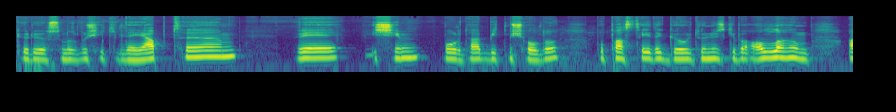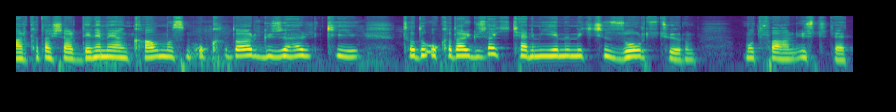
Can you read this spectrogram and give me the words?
Görüyorsunuz bu şekilde yaptım ve işim burada bitmiş oldu. Bu pastayı da gördüğünüz gibi Allah'ım arkadaşlar denemeyen kalmasın. O kadar güzel ki tadı o kadar güzel ki kendimi yememek için zor tutuyorum. Mutfağın üstü de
